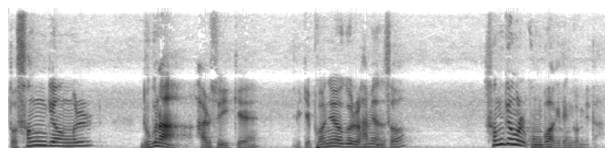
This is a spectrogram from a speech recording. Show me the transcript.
또 성경을 누구나 알 수 있게 이렇게 번역을 하면서 성경을 공부하게 된 겁니다.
